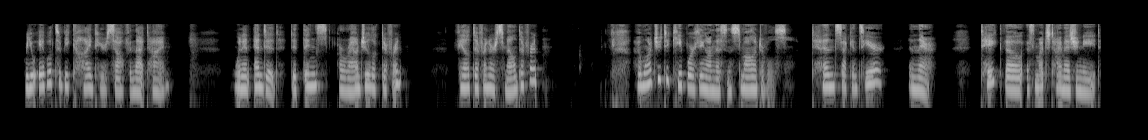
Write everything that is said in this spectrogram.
Were you able to be kind to yourself in that time? When it ended, did things around you look different? Feel different or smell different? I want you to keep working on this in small intervals 10 seconds here and there. Take, though, as much time as you need.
